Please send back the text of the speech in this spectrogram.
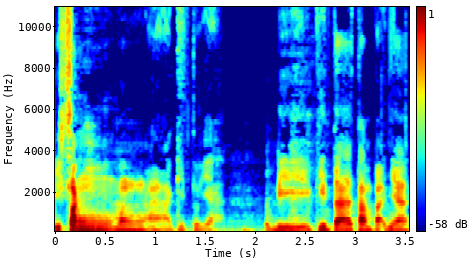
iseng meng, ah, gitu ya di kita tampaknya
